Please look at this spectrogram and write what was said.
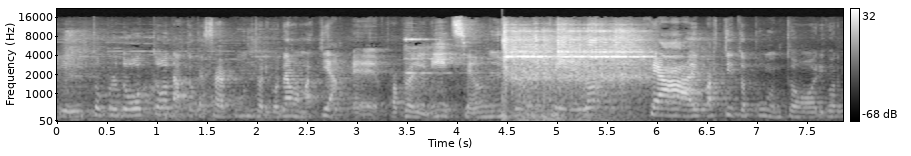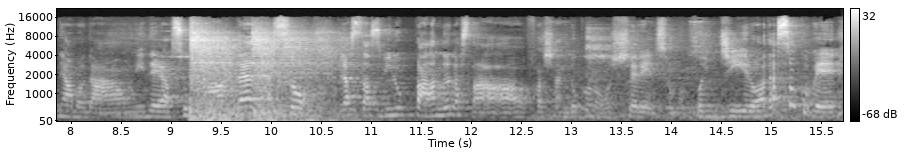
il tuo prodotto, dato che sei appunto, ricordiamo Mattia è proprio all'inizio, è un creator che ha, è partito appunto, ricordiamo, da un'idea su carta e adesso la sta sviluppando e la sta facendo conoscere insomma un po' in giro. Adesso come...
